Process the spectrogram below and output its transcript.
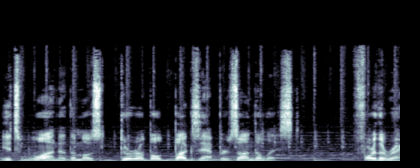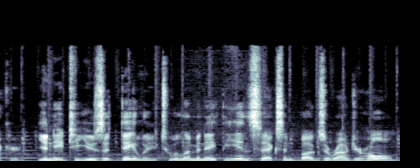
it's one of the most durable bug zappers on the list. For the record, you need to use it daily to eliminate the insects and bugs around your home.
